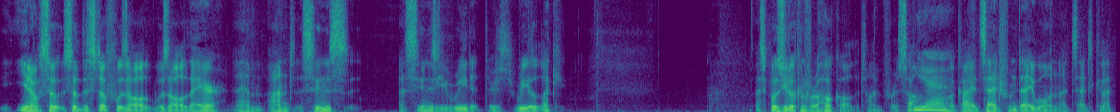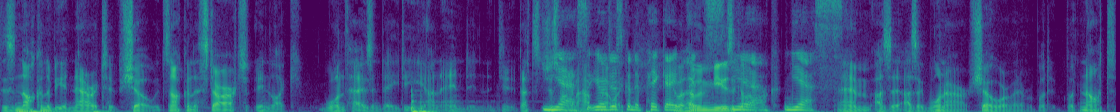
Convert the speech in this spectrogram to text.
you know, so so the stuff was all was all there, um, and as soon as as soon as you read it, there's real like. I suppose you're looking for a hook all the time for a song. Yeah. Like I had said from day one, I'd said to Colette, this is not going to be a narrative show. It's not going to start in like 1000 AD and end in. That's just not yes, you're just going to pick out. It will have a musical yeah. arc Yes. um, as a as a one hour show or whatever, but but not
